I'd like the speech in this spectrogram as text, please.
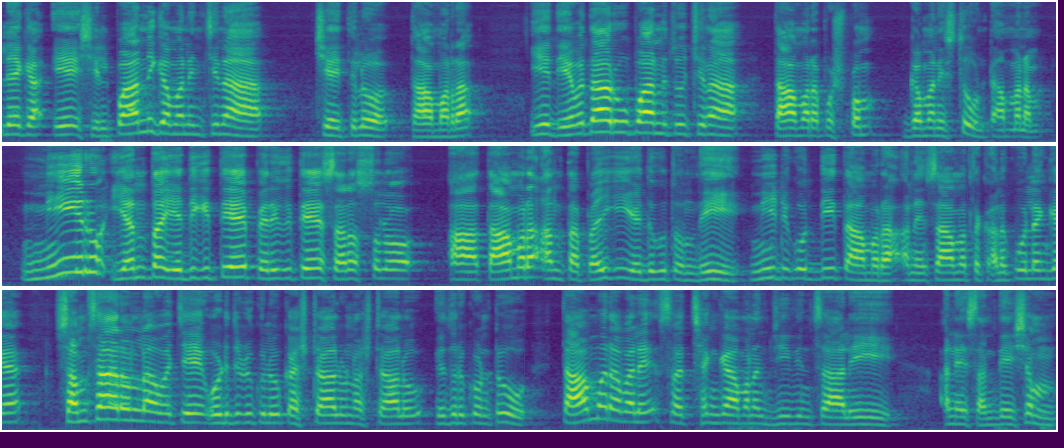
లేక ఏ శిల్పాన్ని గమనించినా చేతిలో తామర ఏ దేవతారూపాన్ని చూచిన చూచినా తామర పుష్పం గమనిస్తూ ఉంటాం మనం. నీరు ఎంత ఎదిగితే పెరిగితే సరస్సులో ఆ తామర అంత పైకి ఎదుగుతుంది. నీటి కొద్దీ తామర అనే సామెతకు అనుకూలంగా సంసారంలో వచ్చే ఒడిదుడుకులు కష్టాలు నష్టాలు ఎదుర్కొంటూ తామర వలె స్వచ్ఛంగా మనం జీవించాలి అనే సందేశం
